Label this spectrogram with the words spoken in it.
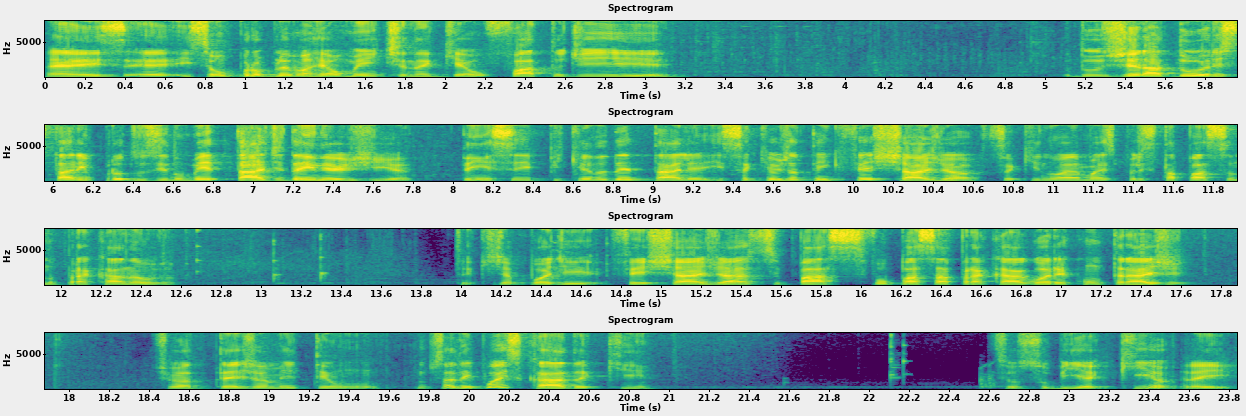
É, é, isso é um problema realmente, né? Que é o fato de dos geradores estarem produzindo metade da energia. Tem esse pequeno detalhe. Isso aqui eu já tenho que fechar já. Isso aqui não é mais para ele estar passando para cá não, viu? Isso aqui já pode fechar já. Se, pass... for passar para cá agora é com traje. Deixa eu até já meter um... Não precisa nem pôr a escada aqui. Se eu subir aqui, ó... Pera aí.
